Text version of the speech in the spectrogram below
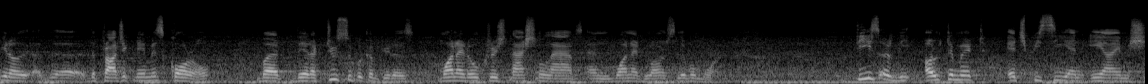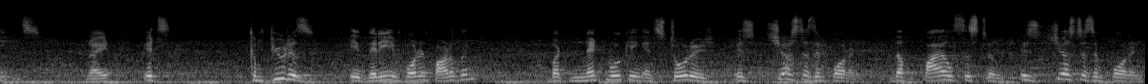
you know, the, the project name is Coral, but there are two supercomputers, one at Oak Ridge National Labs and one at Lawrence Livermore. These are the ultimate HPC and AI machines, right? It's computers a very important part of them, but networking and storage is just as important. The file system is just as important.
